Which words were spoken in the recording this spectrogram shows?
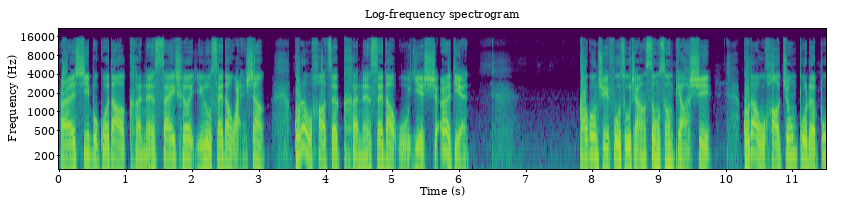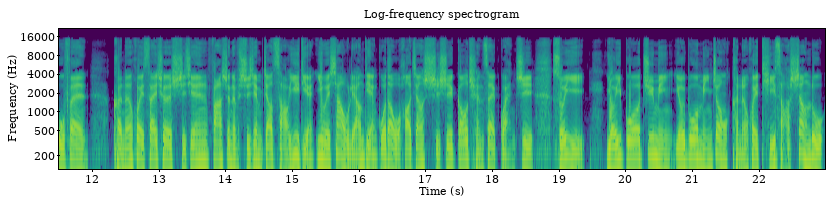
而西部国道可能塞车一路塞到晚上，国道五号则可能塞到午夜十二点。高工局副组长宋松表示，国道五号中部的部分。可能会塞车的时间发生的时间比较早一点，因为下午两点国道五号将实施高承载管制，所以有一波居民、有一波民众可能会提早上路，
